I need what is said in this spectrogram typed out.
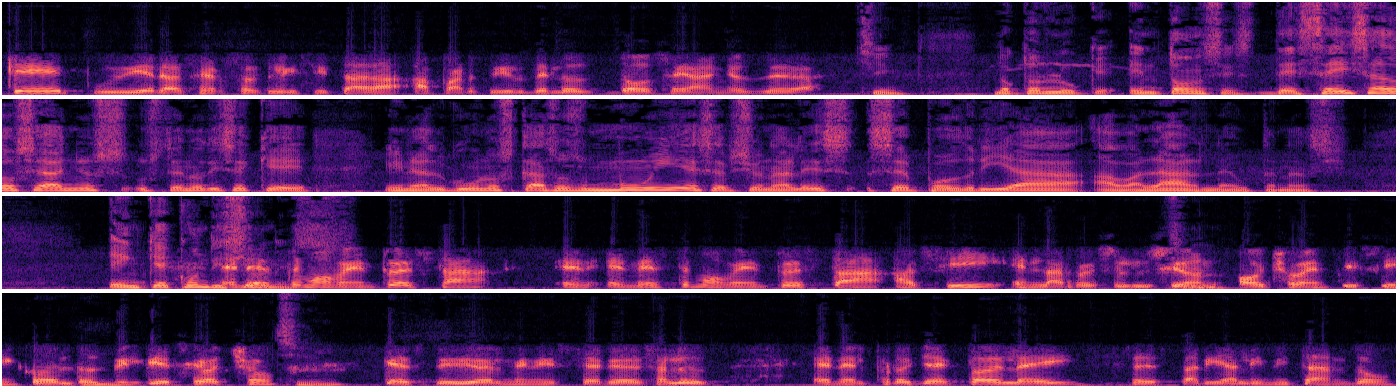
que pudiera ser solicitada a partir de los 12 años de edad. Sí. Doctor Luque, entonces, de 6 a 12 años, usted nos dice que en algunos casos muy excepcionales se podría avalar la eutanasia. ¿En qué condiciones? En este momento está en, en este momento está así en la resolución Sí. 825 del 2018 Sí. que expidió el Ministerio de Salud. En el proyecto de ley se estaría limitando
